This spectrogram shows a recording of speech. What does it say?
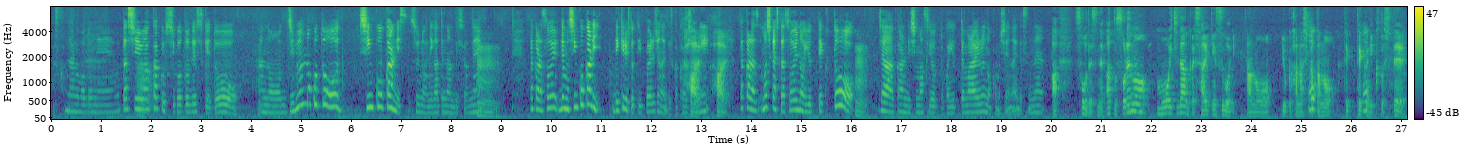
ですか？ね。なるほどね。私は書く仕事ですけど、うん。あの自分のことを進行管理するのが苦手なんですよね、うん。だからそういうでも進行管理できる人っていっぱいいるじゃないですか会社はに、いはい、だからもしかしたらそういうのを言っていくと、うん、じゃあ管理しますよとか言ってもらえるのかもしれないですね。あそうですね。あとそれのもう一段階最近すごいあのよく話し方のテテクニックとして、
